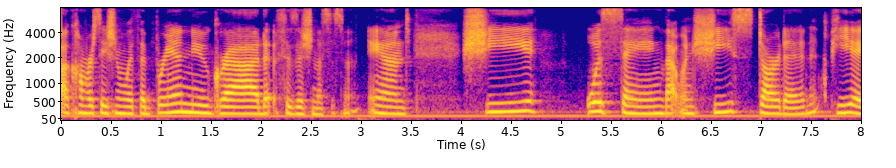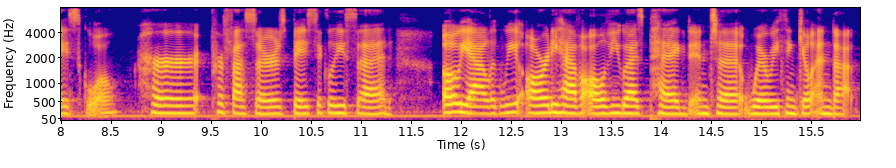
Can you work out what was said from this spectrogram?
a conversation with a brand new grad physician assistant, and she was saying that when she started PA school, her professors basically said, oh, yeah, like we already have all of you guys pegged into where we think you'll end up.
